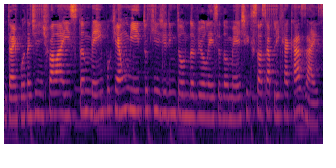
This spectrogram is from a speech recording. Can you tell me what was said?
Então é importante a gente falar isso também, porque é um mito que gira em torno da violência doméstica que só se aplica a casais.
